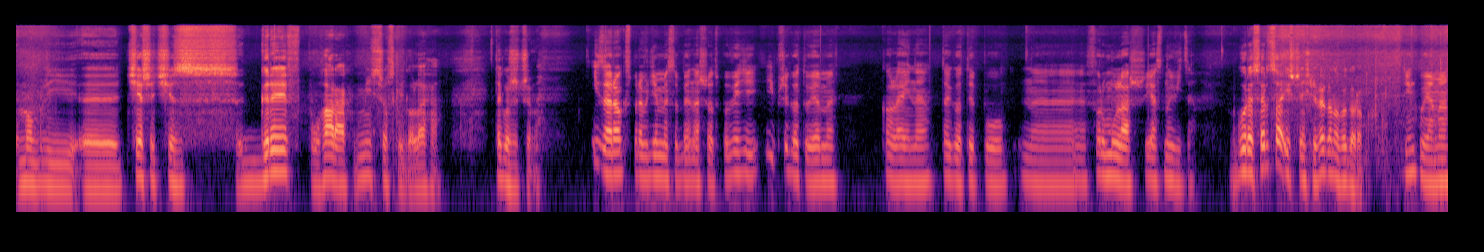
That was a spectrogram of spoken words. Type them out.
y, mogli y, cieszyć się z gry w pucharach mistrzowskiego Lecha. Tego życzymy. I za rok sprawdzimy sobie nasze odpowiedzi i przygotujemy kolejne tego typu e, formularz jasnowidza. W górę serca i szczęśliwego nowego roku. Dziękujemy.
